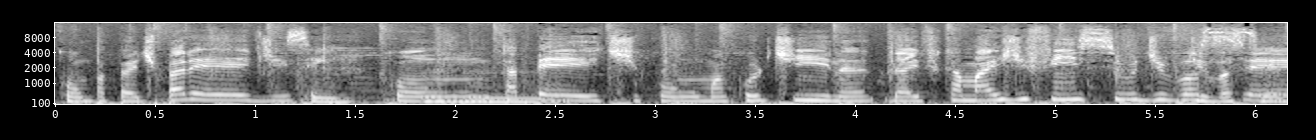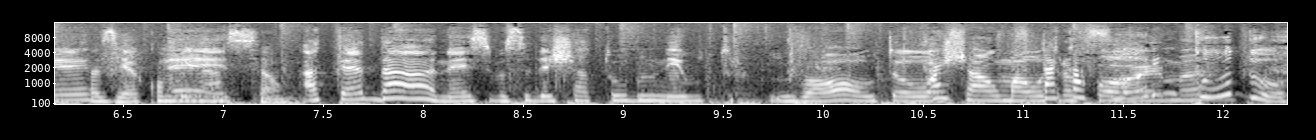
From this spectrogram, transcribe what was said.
com papel de parede, com Uhum. um tapete, com uma cortina. Daí fica mais difícil de você, você fazer a combinação. é, até dá, né? Se você deixar tudo neutro em volta ou Ai, achar uma outra taca flor forma. em tudo.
